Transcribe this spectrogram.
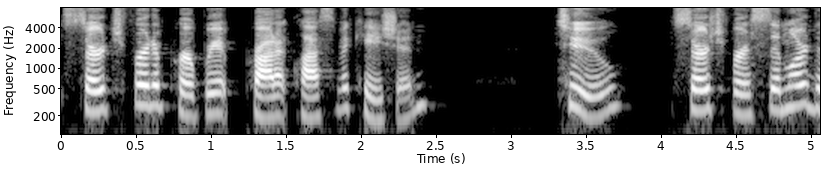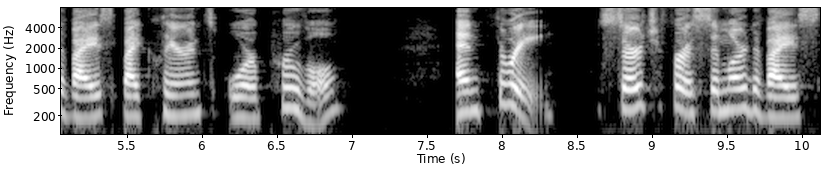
Search for an appropriate product classification. 2 search for a similar device by clearance or approval. And three, search for a similar device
